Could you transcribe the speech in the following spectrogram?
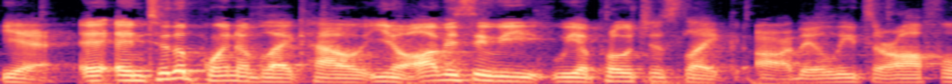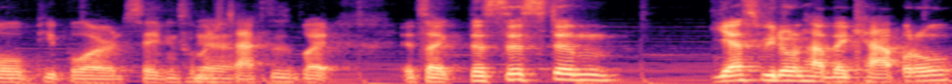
yeah, and, and, to the point of like how you know, obviously we we approach this like, oh, the elites are awful, people are saving so much yeah. taxes, but it's like the system. Yes, we don't have the capital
